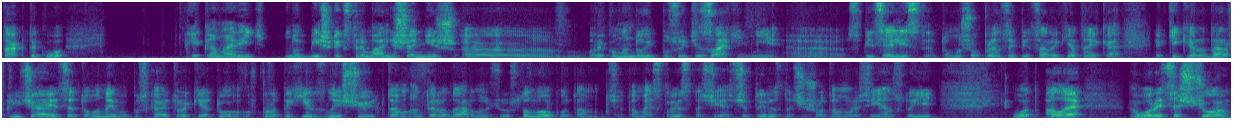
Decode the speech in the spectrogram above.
тактику, яка навіть ну, більш екстремальніша, ніж е, рекомендують по суті західні е, спеціалісти. Тому що, в принципі, це ракета, яка як тільки радар включається, то вони випускають ракету в протихід, знищують там антирадарну цю установку, там чи там С-300, чи С-400, чи що там у росіян стоїть. От, але говориться, що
